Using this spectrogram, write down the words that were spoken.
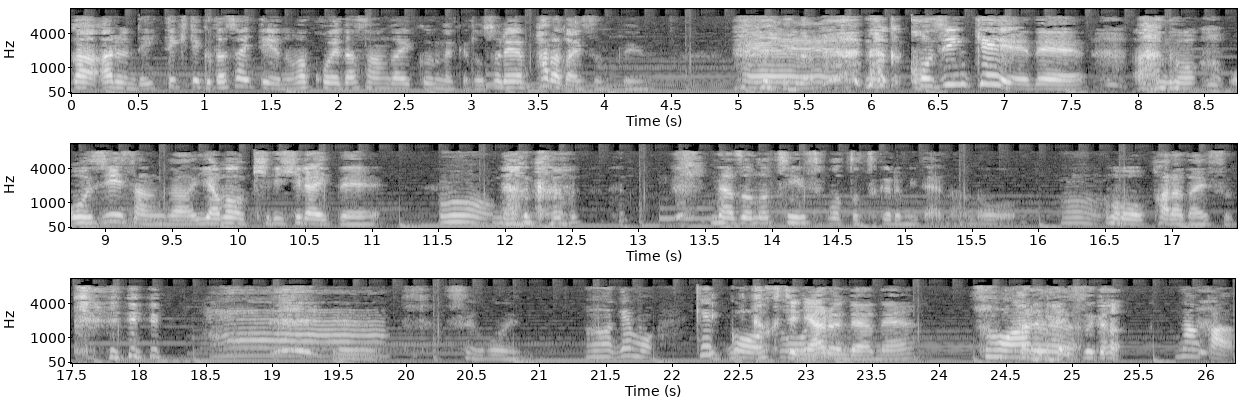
があるんで行ってきてくださいっていうのは小枝さんが行くんだけど、それパラダイスっていう。なんか個人経営で、あの、おじいさんが山を切り開いて、うん。なんか、謎のチンスポット作るみたいなのを、うん。もうパラダイスって。へえ。すごい。あーでも結構各地にあるんだよ。よね。そうあるパラ。ダイスが。なんか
